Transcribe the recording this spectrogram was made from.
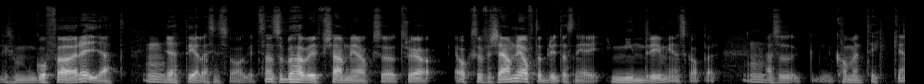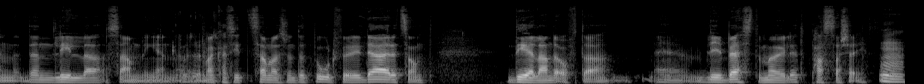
liksom gå före i att, Mm. i att dela sin svaghet. Sen så behöver ju församlingar också, tror jag, också församlingar ofta brytas ner i mindre gemenskaper. Mm. Alltså konventiken, den lilla samlingen. Absolut. Man kan sitta, samlas runt ett bord, för det är där ett sånt delande ofta eh, blir bäst och möjligt, passar sig. Mm.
